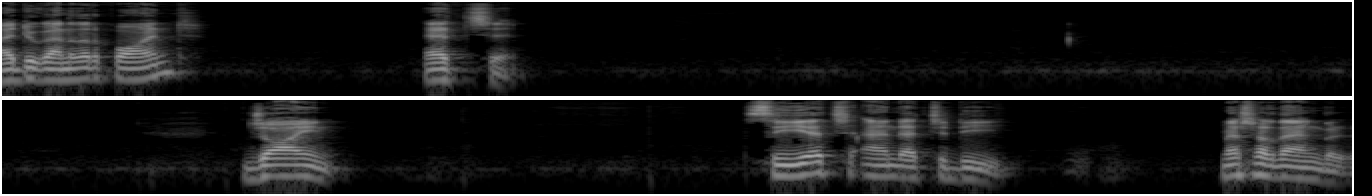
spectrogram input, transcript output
I took another point H. Join CH and HD. Measure the angle.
